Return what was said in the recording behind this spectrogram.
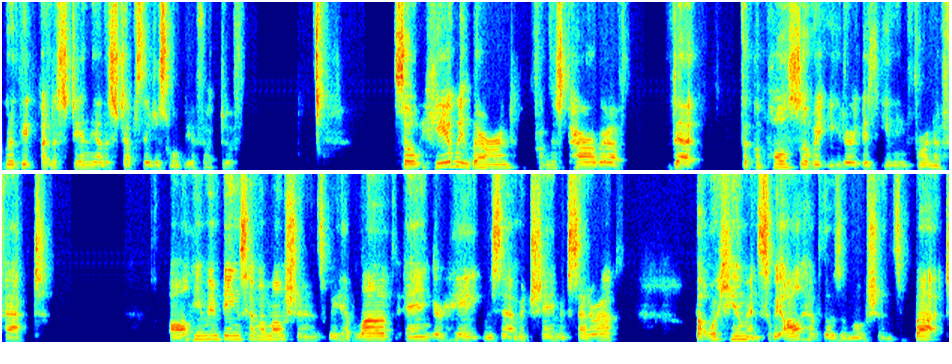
going to understand the other steps, they just won't be effective. So here we learned from this paragraph that the compulsive eater is eating for an effect. All human beings have emotions. We have love, anger, hate, resentment, shame, etc. But we're human, so we all have those emotions. But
